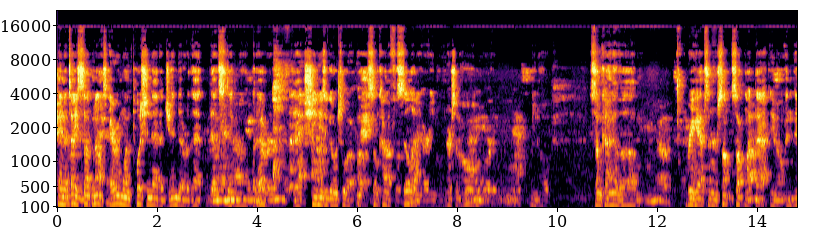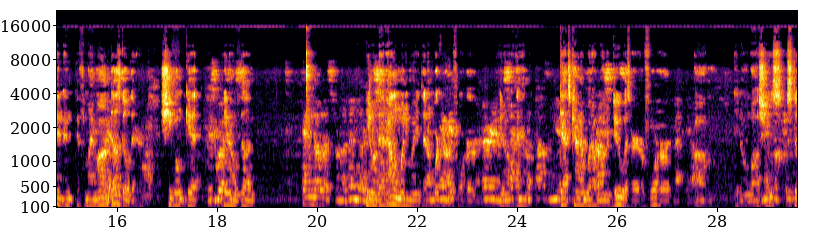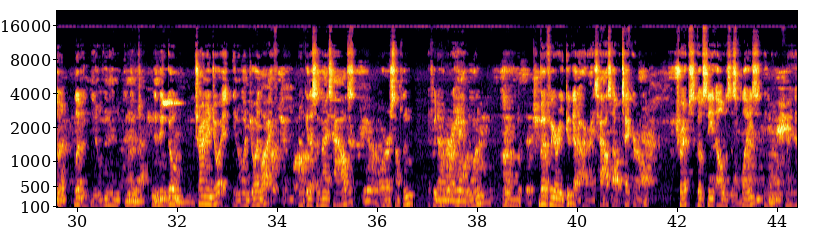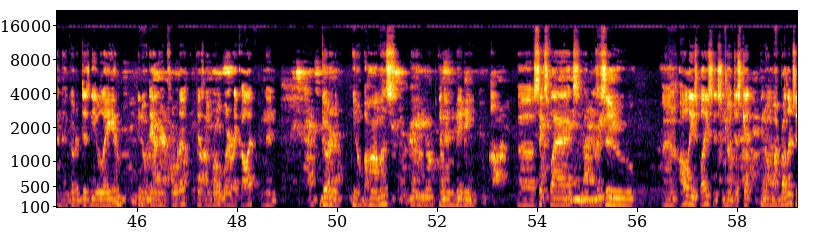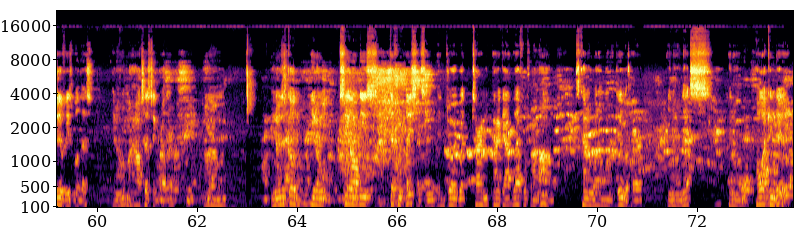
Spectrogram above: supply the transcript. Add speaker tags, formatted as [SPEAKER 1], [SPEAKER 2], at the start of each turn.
[SPEAKER 1] And to tell you something else, everyone pushing that agenda or that, that stigma or whatever, that she needs to go into a, a, some kind of facility or you know nursing home or you know some kind of um, rehab center or something something like that. You know, and, and, and if my mom does go there, she won't get you know the you know that alimony money that I'm working on for her. You know, and that's kind of what I want to do with her or for her. Um, while she's still living, you know, and then, and then, and then go try and enjoy it, you know, enjoy life. You know, get us a nice house or something if we don't already have one. Um, but if we already do get a nice house, I would take her on trips, go see Elvis's place, you know, and then go to Disneyland, you know, down there in Florida, Disney World, whatever they call it, and then go to the, you know, Bahamas, um, and then maybe uh, Six Flags, the zoo, and all these places, you know, just get, you know, my brother too, if he's with us, you know, my autistic brother. Um, you know, just go, you know, see all these different places and enjoy what time I got left with my mom. It's kind of what I want to do with her, you know, and that's, you know, all I can do.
